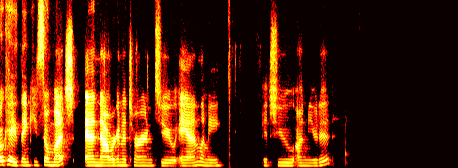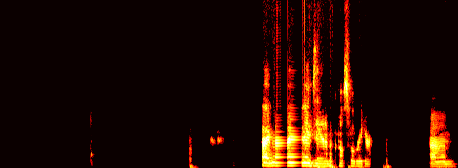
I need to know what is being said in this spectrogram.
Okay, thank you so much. And now we're going to turn to Anne. Let me get you unmuted. Hi, my name's Anne. I'm a compulsive reader. Um,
